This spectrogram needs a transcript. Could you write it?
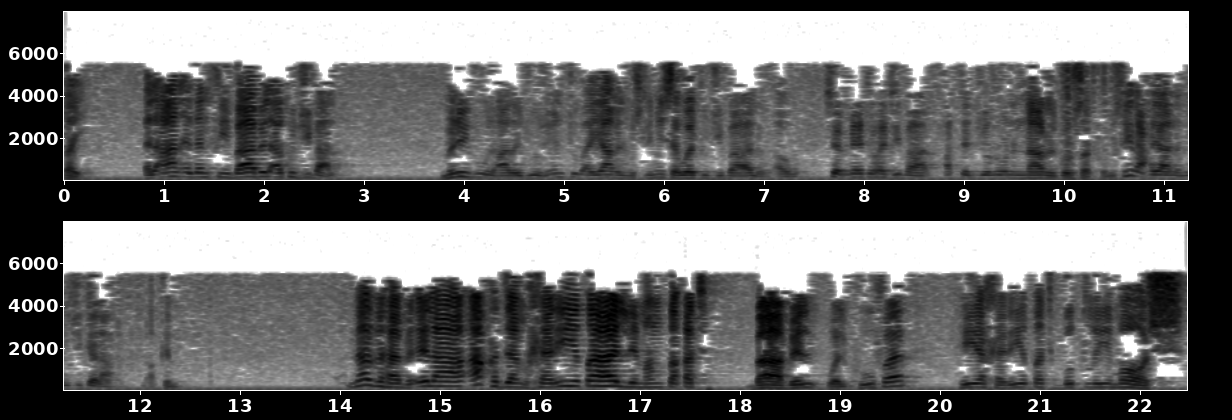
طيب الآن إذا في بابل أكو جبال. من يقول هذا يجوز؟ أنتم بأيام المسلمين سويتوا جبال أو سميتوها جبال حتى تجرون النار لقرصتكم. يصير أحيانا يجي كلام لكن نذهب إلى أقدم خريطة لمنطقة بابل والكوفة هي خريطة بطليموش.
